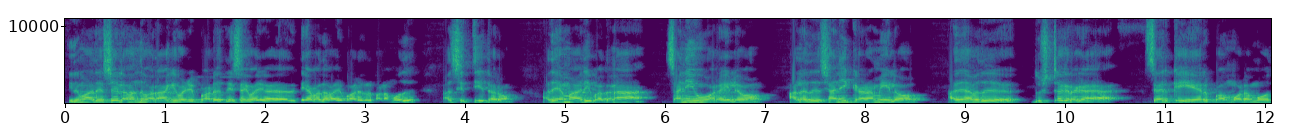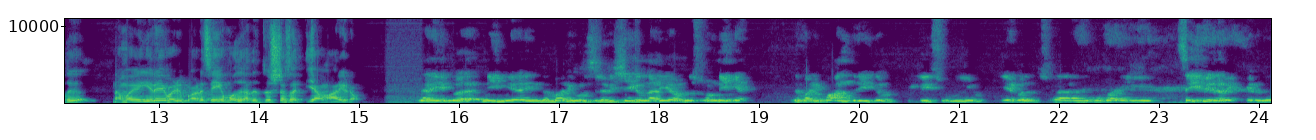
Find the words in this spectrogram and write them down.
இது மாதிரி திசையில வந்து வராகி வழிபாடு திசை வழி- தேவதை வழிபாடுகள் பண்ணும்போது அது சித்தி தரும். அதே மாதிரி பார்த்தோன்னா சனி ஓரையிலோ அல்லது சனிக்கிழமையிலோ அதாவது துஷ்ட கிரக சேர்க்கை ஏற்படும் போது நம்ம இறை வழிபாடு செய்யும் போது அது துஷ்ட சக்தியா மாறிடும். இப்ப நீங்க இந்த மாதிரி ஒரு சில விஷயங்கள் நிறைய வந்து சொன்னீங்க. இந்த மாதிரி மாந்திரீகம் பில்லி சூனியம் ஏவல் இந்த மாதிரி செய்வின வைக்கிறது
